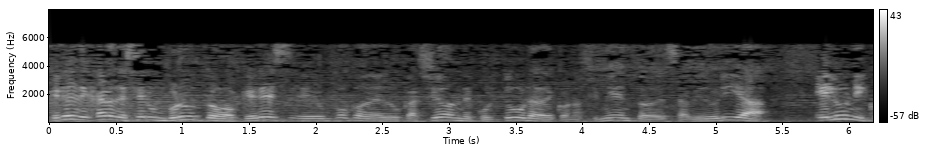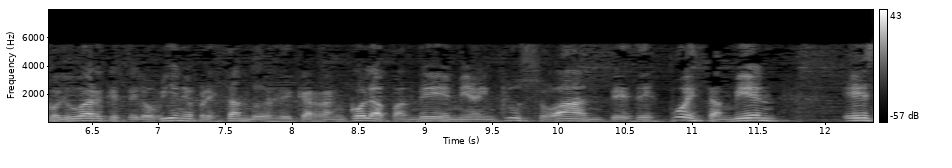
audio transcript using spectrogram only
¿Querés dejar de ser un bruto? ¿Querés eh, un poco de educación, de cultura, de conocimiento, de sabiduría? El único lugar que te lo viene prestando desde que arrancó la pandemia, incluso antes, después también, es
